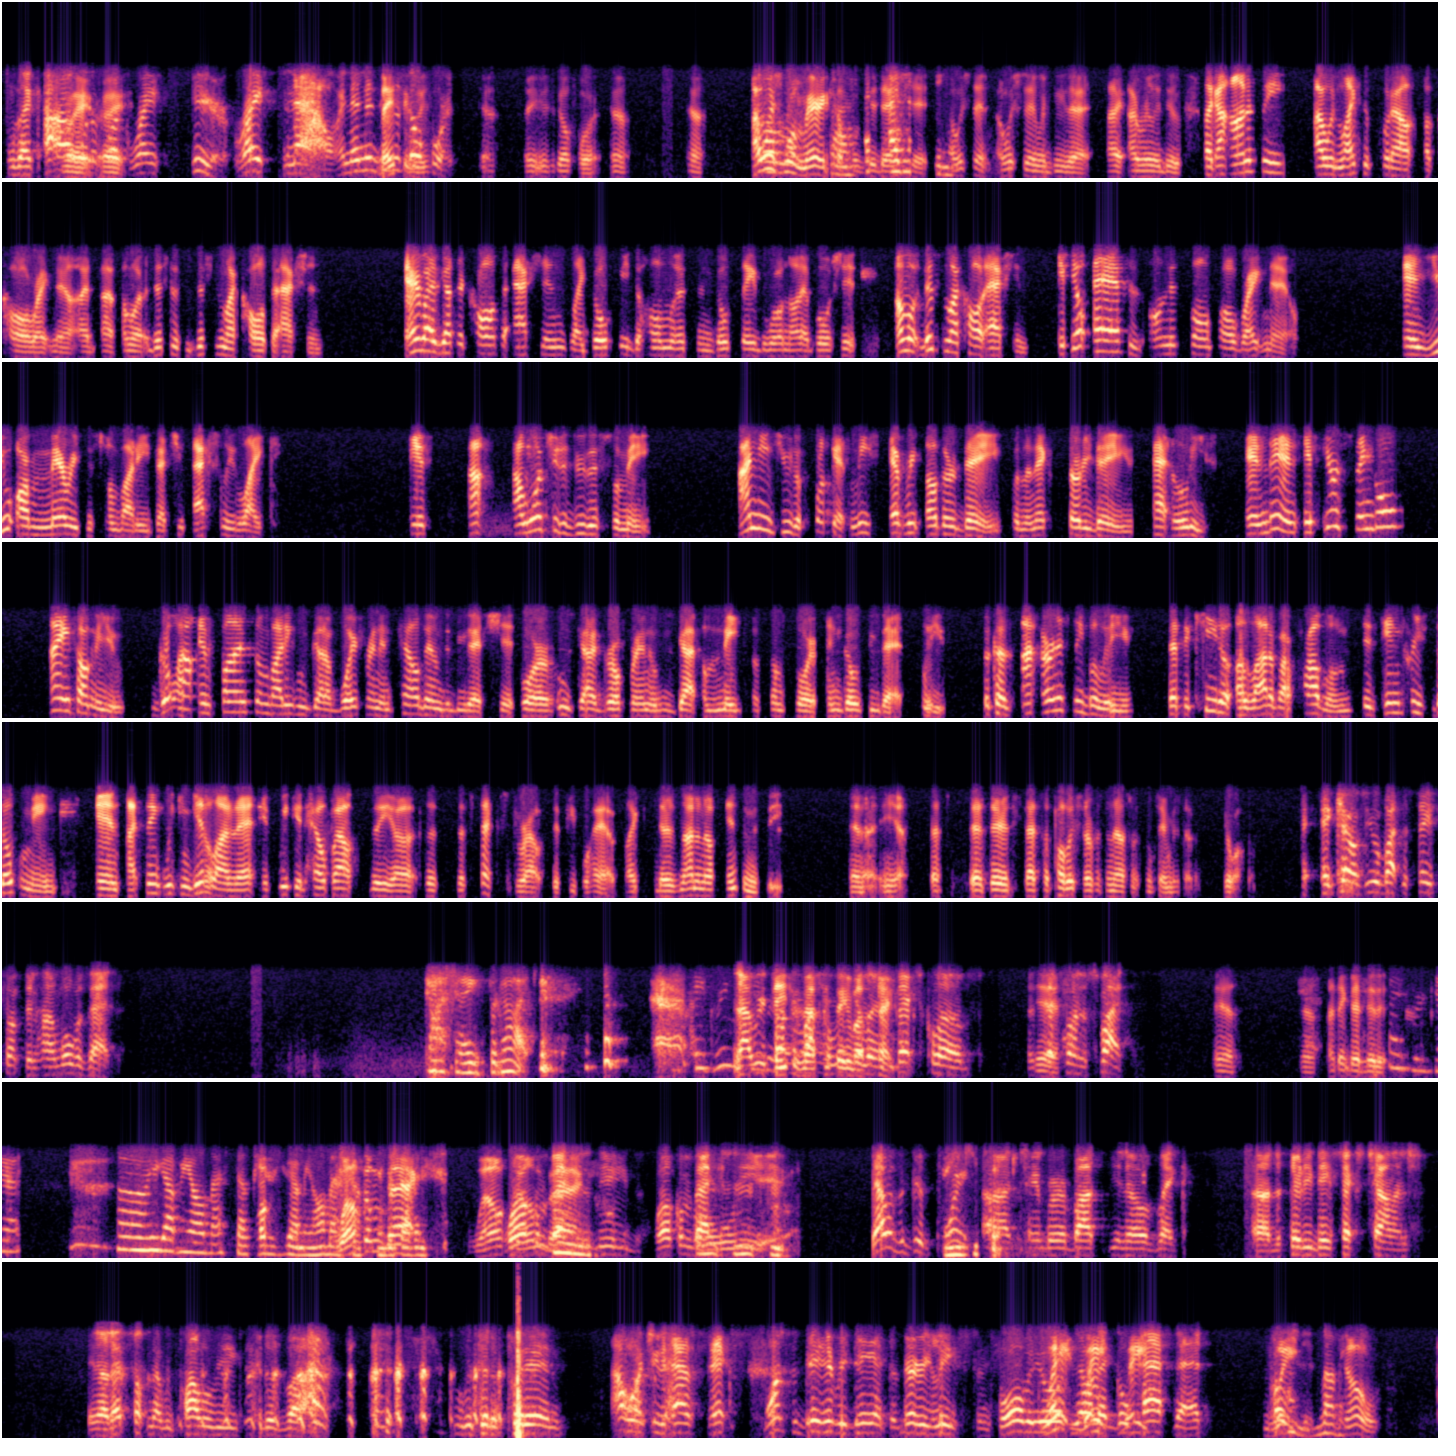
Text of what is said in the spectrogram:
Like I Right, want to right. fuck right here, right now, and then they just go for it. Yeah, they just go for it. Yeah. I wish Oh more married God. couples did that shit. I wish that I wish they would do that. I I really do. Like I honestly, I would like to put out a call right now. I, I I'm a, this is this is my call to action. Everybody's got their call to actions, like go feed the homeless and go save the world and all that bullshit. I'm a, this is my call to action. If your ass is on this phone call right now, and you are married to somebody that you actually like, if I I want you to do this for me. I need you to fuck at least every other day for the next 30 days, at least. And then if you're single, I ain't talking to you. Go out and find somebody who's got a boyfriend and tell them to do that shit, or who's got a girlfriend or who's got a mate of some sort, and go do that, please. Because I earnestly believe that the key to a lot of our problems is increased dopamine, and I think we can get a lot of that if we could help out the uh, the, the sex drought that people have. Like, there's not enough intimacy, and uh, yeah, that's that. There's that's a public service announcement from Chamber Seven. You're welcome. Hey, Kels, you were about to say something, hon. What was that? Gosh, I forgot. I agree with Now we you. were See, talking 'cause about that's about sex. sex clubs, and Yeah. sex on the spot. Yeah, yeah, I think that did it. I forget. Oh, you got me all messed up here. You got me all messed up. Welcome Number back. Welcome, Welcome back, back. indeed. Welcome back, Oh, indeed. Yeah. That was a good point, uh, Chamber, about you know like uh, the 30 day sex challenge. You know, that's something that we probably could have uh, we could have put in. I want you to have sex once a day, every day at the very least. And for all of you Wait, y'all wait, that go wait. past that, Wait. Love it. no.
